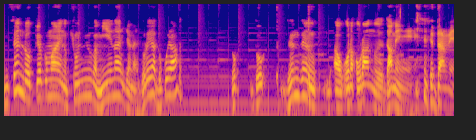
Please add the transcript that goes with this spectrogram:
2600万円の巨乳が見えないじゃない。どれや？どこや？ど、ど、全然、あ、おら、おらんのでダメ。ダメ。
